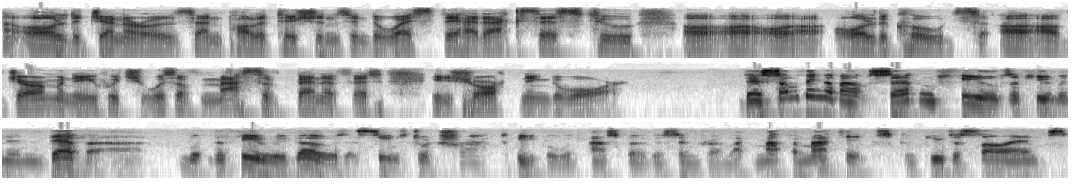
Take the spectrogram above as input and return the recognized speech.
all the generals and politicians in the West, they had access to uh, uh, uh all the codes uh, of Germany, which was of massive benefit in shortening the war. There's something about certain fields of human endeavor the theory goes, it seems to attract people with Asperger's syndrome, like mathematics, computer science,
